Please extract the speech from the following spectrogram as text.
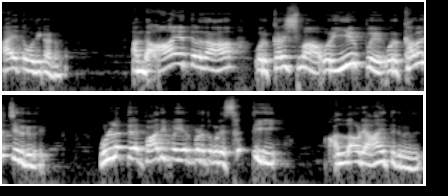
ஆயத்தை ஒதுக்கி காட்டணும். அந்த ஆயத்தில் தான் ஒரு கரிஷ்மா ஒரு ஈர்ப்பு ஒரு கவர்ச்சி இருக்குது. உள்ளத்தில் பாதிப்பை ஏற்படுத்தக்கூடிய சக்தி அல்லாவுடைய ஆயத்துக்கு இருக்குது.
